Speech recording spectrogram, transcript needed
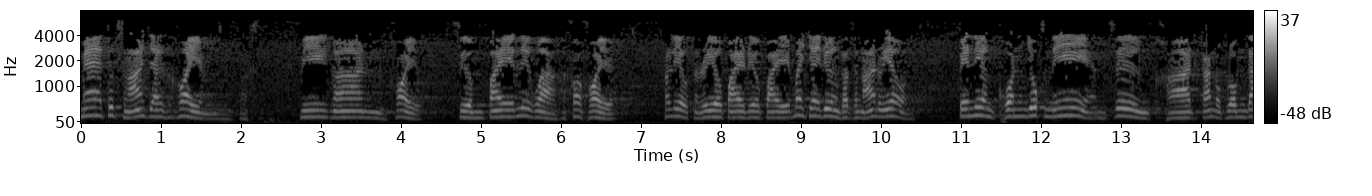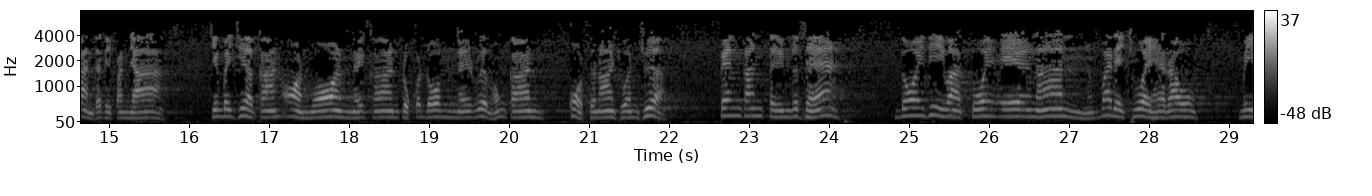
แม้ทุตศาสนาจะค่อยมีงานค่อยเสื่อมไปเรียกว่าค่อยเขาเรียกเรียวไปเรียวไป ไม่ใช่เรื่องศาสนาเรียว เป็นเรื่องคนยุคนี้ ซึ่งขาดการอบรมด้านสติปัญญา จึงไปเชื่อการอ้อนวอนในการปลุกระดมในเรื่องของการโฆษณาชวนเชื่อ เป็นการตื่นกระแส โดยที่ว่าตัวเองนั้นไม่ได้ช่วยให้เรามี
